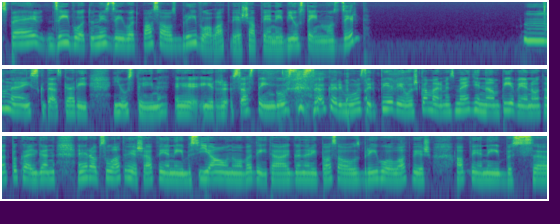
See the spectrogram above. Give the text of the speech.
spēj dzīvot un izdzīvot pasaules brīvo Latviešu apvienību. Justīna mūs dzird? Mm, nē, izskatās, ka arī Justīna e, ir sastingusi. Sakari mūs ir pievīluši, kamēr mēs mēģinām pievienot atpakaļ gan Eiropas Latviešu apvienības jauno vadītāju, gan arī Pasaules brīvo Latviešu apvienības uh,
